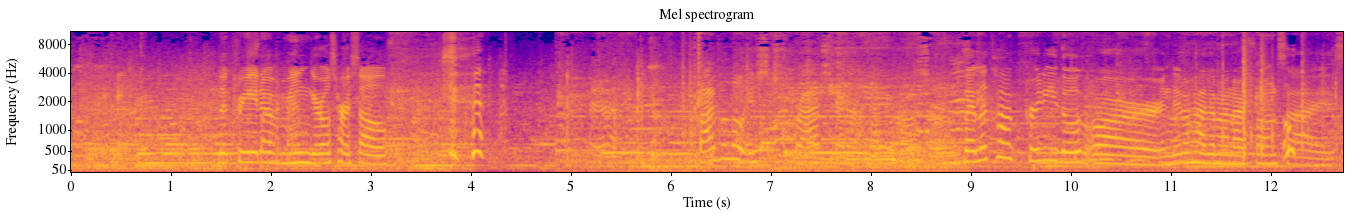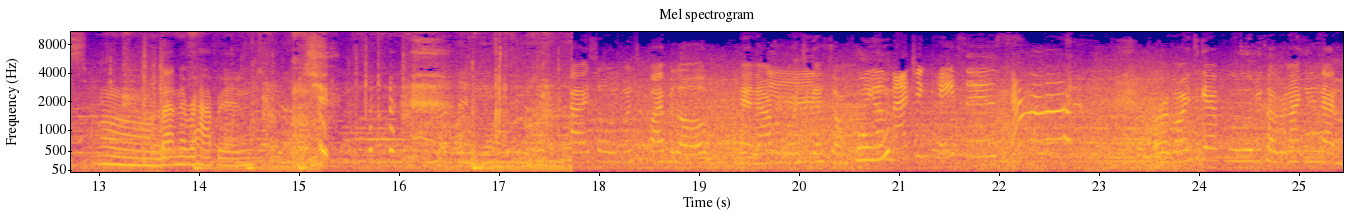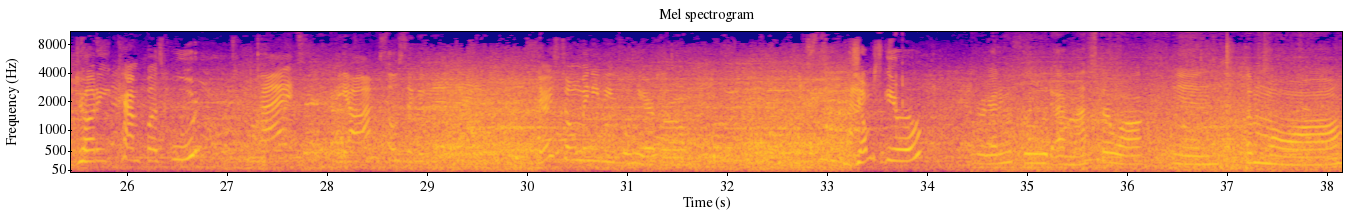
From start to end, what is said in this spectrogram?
The creator of Mean Girls herself. Five Below is trash. I don't have it also. But look how pretty those are. And they don't have them in our phone size. Mm, that never happened. Guys, so we went to Five Below, and now we're going to get some We got matching cases. Ah! We're going to get food because we're not eating that dirty campus food. Right? Yeah, I'm so sick of it. There's so many people here, bro. Jump scare. We're getting food at Master Walk in the mall.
